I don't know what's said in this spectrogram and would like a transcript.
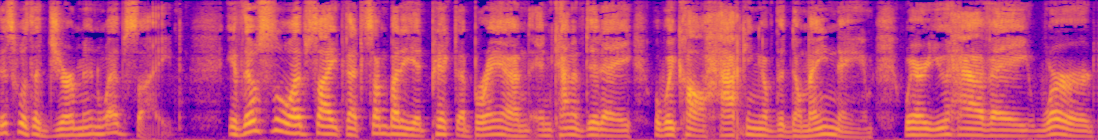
this was a German website if this was a website that somebody had picked a brand and kind of did a what we call hacking of the domain name, where you have a word,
